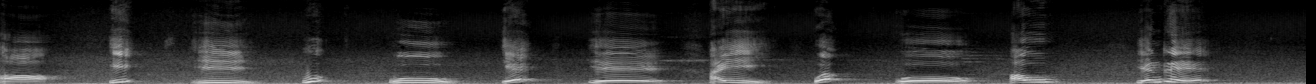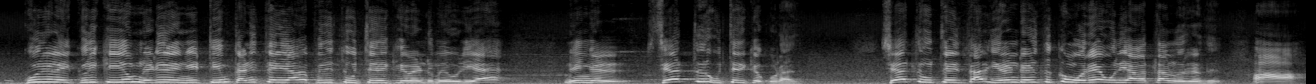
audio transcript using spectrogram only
ஆ இ இ உ ஊ ஏ ஏ ஐ ஓ ஓ ஔ என்று குரலை குறுக்கியும் நெடிலை நீட்டியும் தனித்தனியாக பிரித்து உச்சரிக்க வேண்டுமே ஒழிய நீங்கள் சேர்த்து உச்சரிக்கக்கூடாது சேர்த்து உச்சரித்தால் இரண்டு எழுத்துக்கும் ஒரே ஒலியாகத்தான் வருகிறது. ஆ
